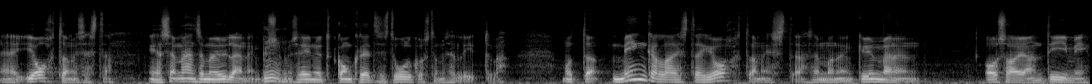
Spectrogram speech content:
eh, johtamisesta. Ja se on vähän semmoinen yleinen kysymys, mm. ei nyt konkreettisesti ulkoistamiseen liittyvä. Mutta minkälaista johtamista semmoinen kymmenen osaajan tiimi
